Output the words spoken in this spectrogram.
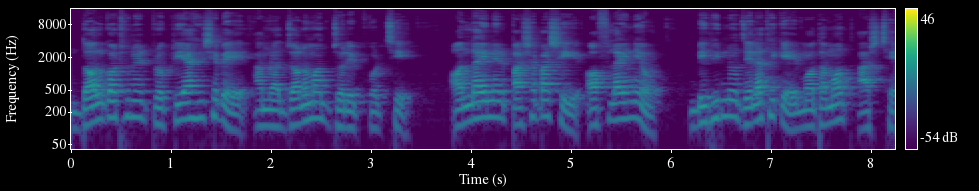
দল গঠনের প্রক্রিয়া হিসেবে আমরা জনমত জরিপ করছি। অনলাইনের পাশাপাশি অফলাইনেও বিভিন্ন জেলা থেকে মতামত আসছে।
